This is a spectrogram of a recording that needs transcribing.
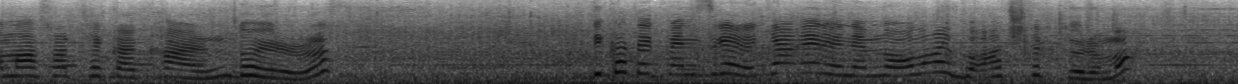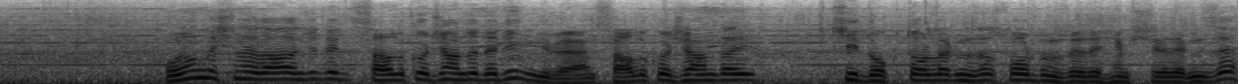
Ondan sonra tekrar karnını doyururuz. Dikkat etmeniz gereken en önemli olay bu açlık durumu. Onun dışında daha önce de sağlık ocağında dediğim gibi yani sağlık ocağındaki doktorlarınıza sorduğunuzda ya da hemşirelerinize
